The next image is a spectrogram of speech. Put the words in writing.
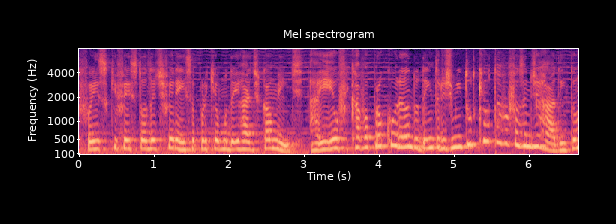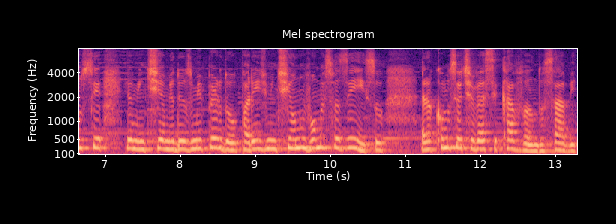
foi isso que fez toda a diferença, porque eu mudei radicalmente. Aí eu ficava procurando dentro de mim tudo que eu estava fazendo de errado. Então, se eu mentia, meu Deus, me perdoa, parei de mentir, eu não vou mais fazer isso. Era como se eu estivesse cavando, sabe?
